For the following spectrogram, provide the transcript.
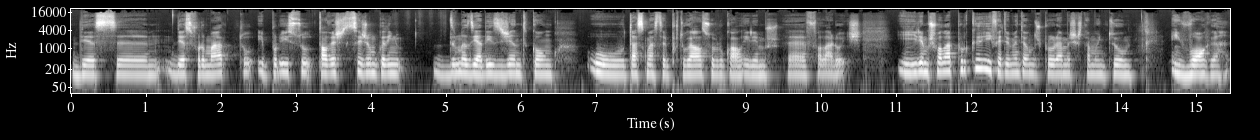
desse, desse formato e por isso talvez seja um bocadinho demasiado exigente com o Taskmaster Portugal, sobre o qual iremos uh, falar hoje. E iremos falar porque efetivamente é um dos programas que está muito em voga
